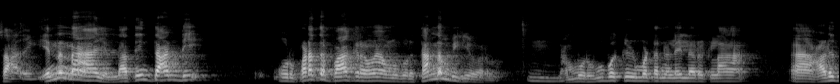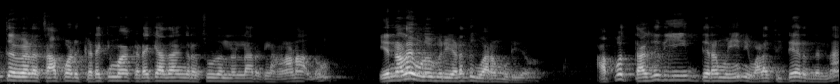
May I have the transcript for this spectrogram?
ஸோ அது என்னன்னா எல்லாத்தையும் தாண்டி ஒரு படத்தை பார்க்குறவன் அவனுக்கு ஒரு தன்னம்பிக்கை வரணும். நம்ம ரொம்ப கீழ்மட்ட நிலையில் இருக்கலாம். அடுத்த வேளை சாப்பாடு கிடைக்குமா கிடைக்காதாங்கிற சூழல் எல்லாம் இருக்கலாம். ஆனாலும் என்னால் இவ்வளோ பெரிய இடத்துக்கு வர முடியும். அப்போ தகுதியையும் திறமையும் நீ வளர்த்துக்கிட்டே இருந்தேன்னா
